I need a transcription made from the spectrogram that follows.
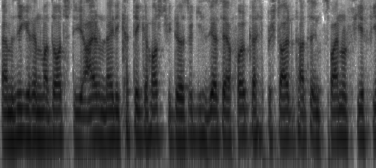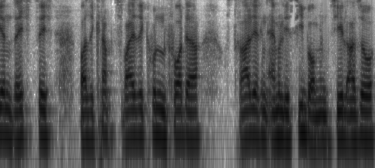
Ähm, Siegerin war dort die Iron Lady Katinka Host, die das wirklich sehr, sehr erfolgreich gestaltet hatte in 2.04.64 sie knapp zwei Sekunden vor der Australierin Emily Seaborn im Ziel. Also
